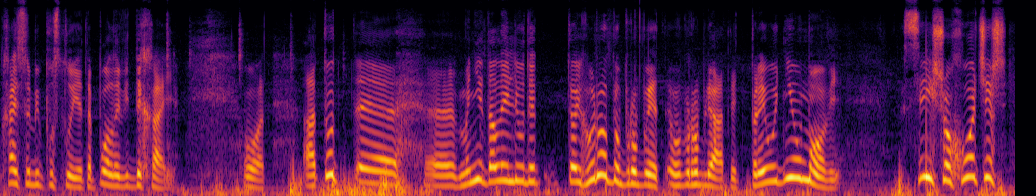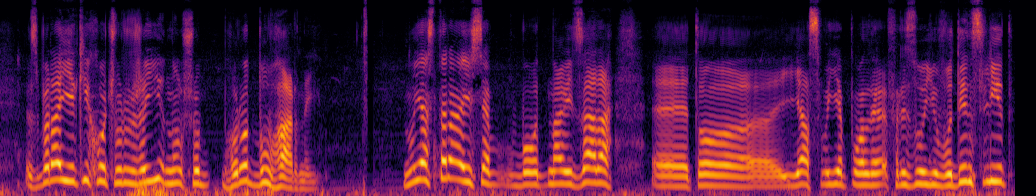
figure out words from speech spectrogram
хай собі пустує, поле віддихає. От. А тут е, е, мені дали люди той город обробити, обробляти при одній умові. Сій, що хочеш, збирай, які хочеш урожаї, ну, щоб город був гарний. Ну, я стараюся, бо навіть зараз е, то я своє поле фрезую в один слід,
